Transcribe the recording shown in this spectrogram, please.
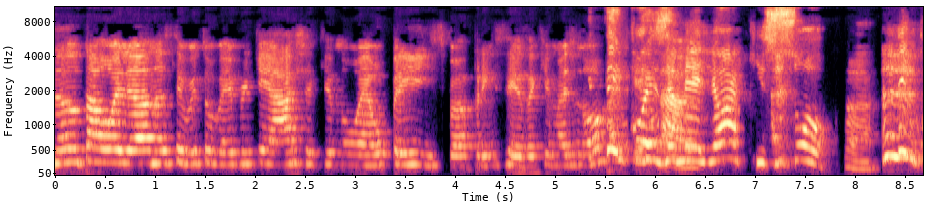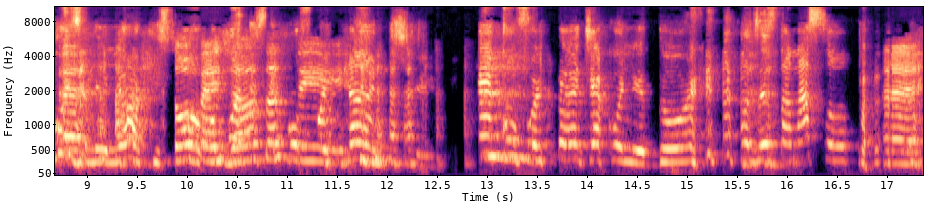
não tá olhando assim muito bem, porque acha que não é o príncipe ou a princesa que imaginou. E tem coisa sabe. melhor que sopa? Tem coisa é. melhor que sopa? Sopa é janta, sim. É confortante, é acolhedor. Às vezes está na sopa. É.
